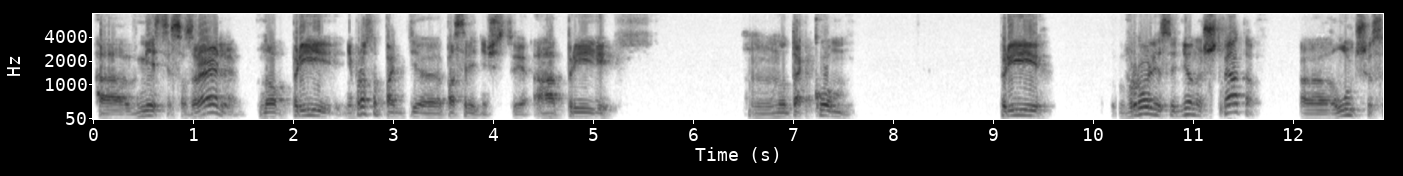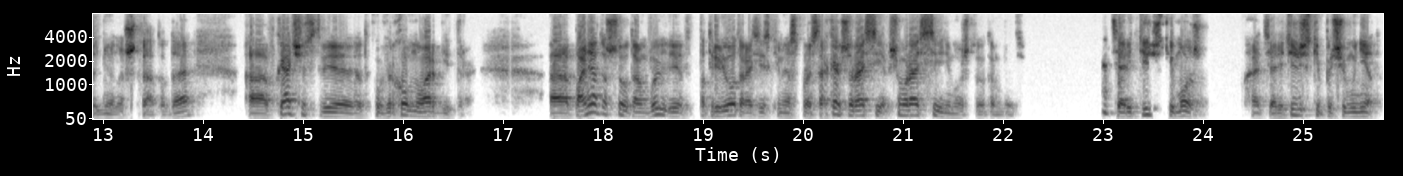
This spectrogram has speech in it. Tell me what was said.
а, вместе с Израилем, но при не просто э, посредничестве, а при ну, таком, при в роли Соединенных Штатов, а, лучше Соединенных Штатов, да, а, в качестве такого верховного арбитра. Понятно, что там вы, патриоты российские, меня спросят, а как же Россия? Почему Россия не может в этом быть? Теоретически может. А теоретически почему нет?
